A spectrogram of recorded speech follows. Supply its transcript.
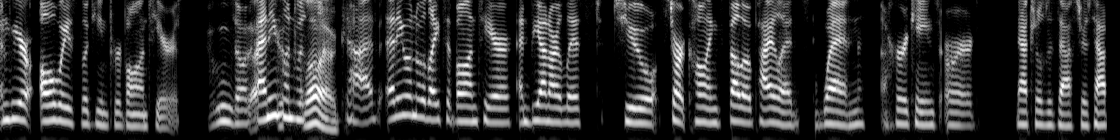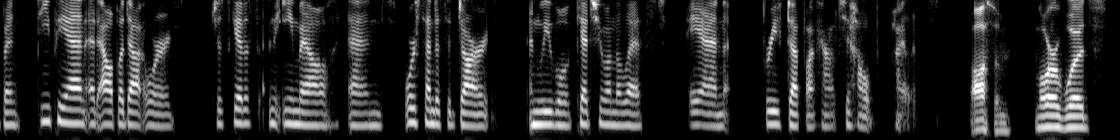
And we are always looking for volunteers. Ooh, so if anyone would like, yeah, if anyone would like to volunteer and be on our list to start calling fellow pilots when hurricanes or natural disasters happen, dpn at alpa.org. Just get us an email and or send us a dart and we will get you on the list and briefed up on how to help pilots. Awesome. Laura Woods,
